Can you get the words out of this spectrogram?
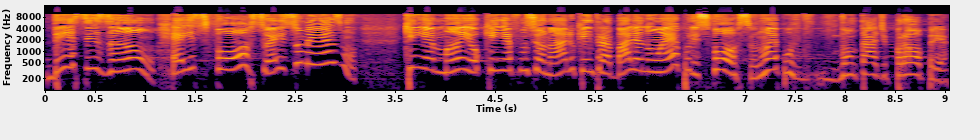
Decisão. É esforço. É isso mesmo. Quem é mãe ou quem é funcionário, quem trabalha, não é por esforço, não é por vontade própria.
